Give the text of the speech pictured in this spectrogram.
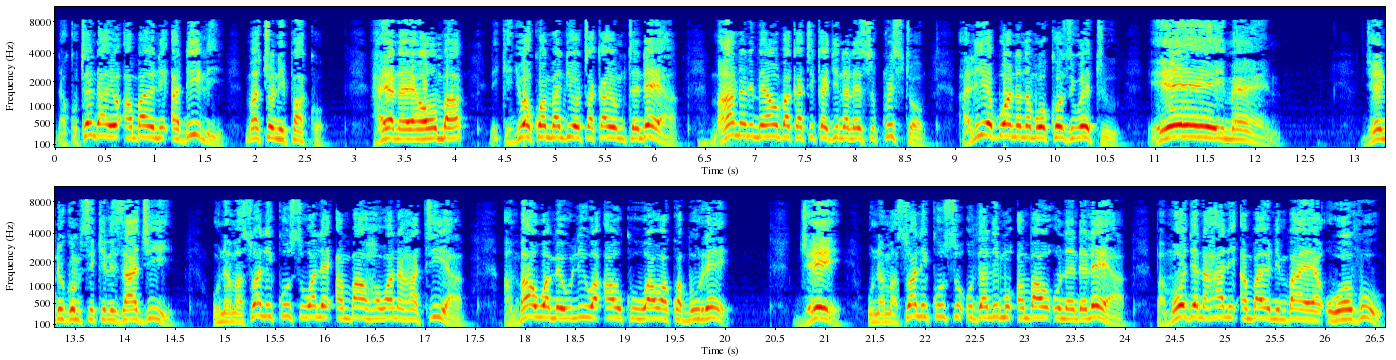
na kutenda hayo ambayo ni adili machoni pako. Haya nayaomba nikijua kwamba ndiyo utakayomtendea maana nimeomba katika jina la yesu kristo aliye bwana na mwokozi wetu. Amen je ndugu msikilizaji una maswali kuhusu wale ambao hawana hatia ambao wameuliwa au kuuawa kwa bure? Je una maswali kuhusu udhalimu ambao unaendelea pamoja na hali ambayo ni mbaya ya uovu?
